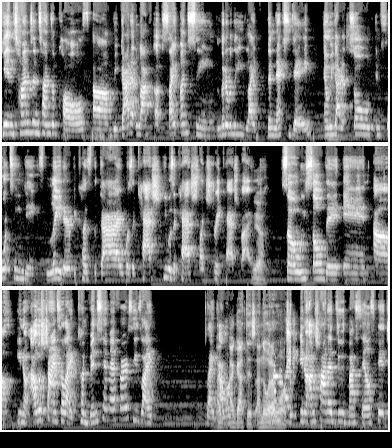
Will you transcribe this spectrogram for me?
Getting tons and tons of calls. Um, we got it locked up, sight unseen, literally like the next day, and we mm. got it sold in 14 days later because the guy was a cash. He was a cash, like straight cash buy. Yeah. So we sold it, and um, you know, I was trying to like convince him at first. He's like, like I, I, want, I got this. I know what I want. Like, you know, I'm trying to do my sales pitch.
